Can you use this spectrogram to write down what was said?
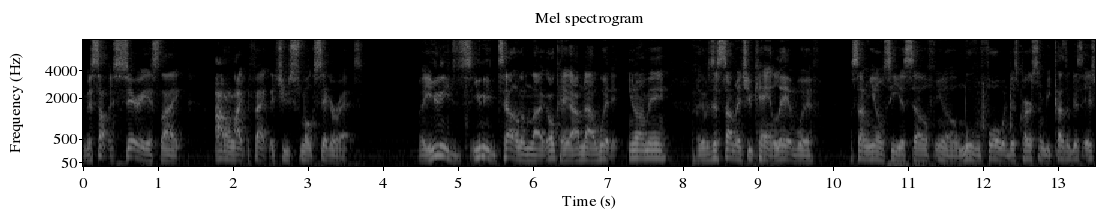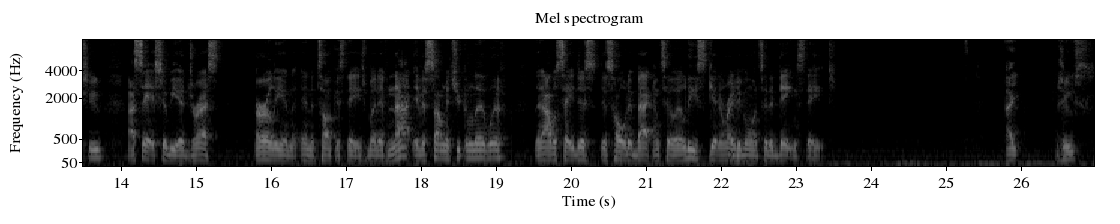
if it's something serious like I don't like the fact that you smoke cigarettes. Like, you need to, you need to tell them like, okay, I'm not with it. You know what I mean? Like, if it's just something that you can't live with, something you don't see yourself, you know, moving forward with this person because of this issue, I say it should be addressed early in the in the talking stage. But if not, if it's something that you can live with, then I would say just just hold it back until at least getting ready to go into the dating stage. I Juice,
